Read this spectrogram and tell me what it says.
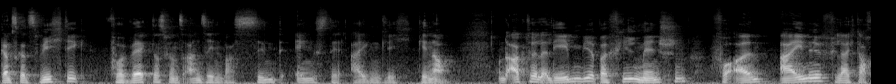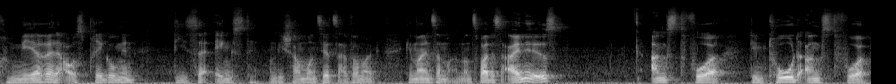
ganz, ganz wichtig, vorweg, dass wir uns ansehen, was sind Ängste eigentlich genau. Und aktuell erleben wir bei vielen Menschen vor allem eine, vielleicht auch mehrere Ausprägungen dieser Ängste. Und die schauen wir uns jetzt einfach mal gemeinsam an. Und zwar das eine ist Angst vor dem Tod, Angst vor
